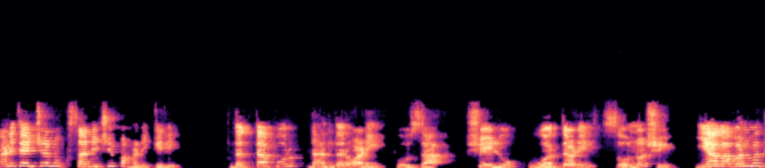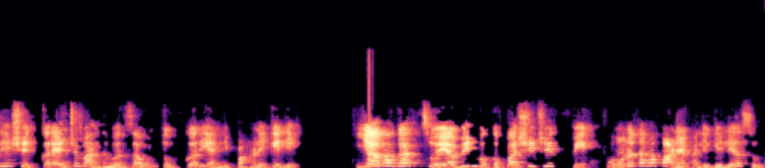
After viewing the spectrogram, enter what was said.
आणि त्यांच्या नुकसानीची पाहणी केली. दत्तापूर धांदरवाडी भोसा शेलू वर्दळी सोनोशी या गावांमध्ये शेतकऱ्यांच्या बांधावर जाऊन तुपकर यांनी पाहणी केली. या भागात सोयाबीन व कपाशीचे पीक पूर्णतः पाण्याखाली गेले असून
